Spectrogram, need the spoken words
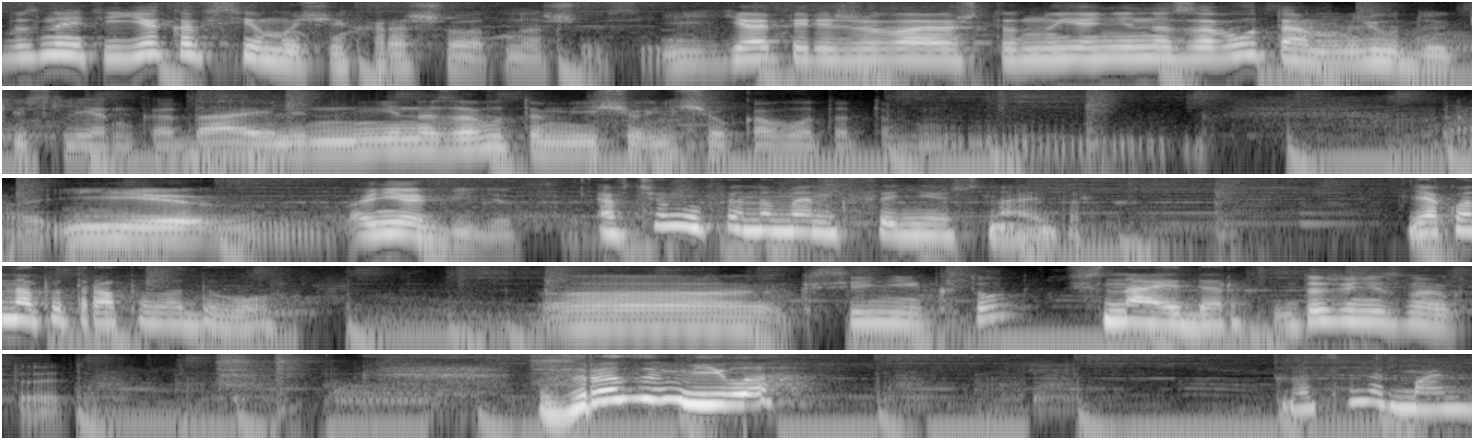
вы знаете, я ко всем очень хорошо отношусь. И я переживаю, что, ну, я не назову там Люду Кисленко, да, или не назову там еще, еще кого-то там. И они обидятся. А в чому феномен Ксенії Шнайдер? Як вона потрапила до Вог? А, Ксении кто? Шнайдер. Даже не знаю, кто это. Зрозуміла. Ну, це нормально.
